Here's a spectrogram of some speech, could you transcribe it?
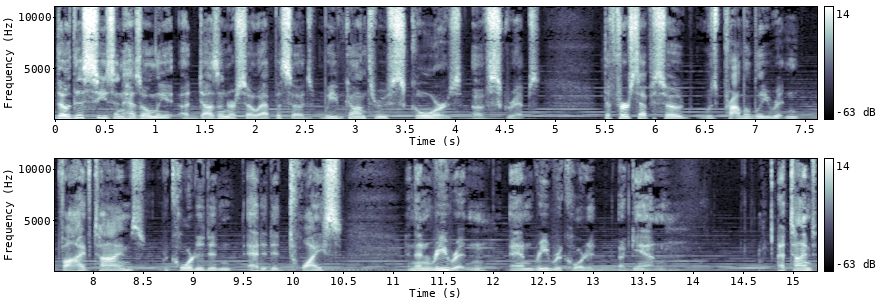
Though this season has only a dozen or so episodes, we've gone through scores of scripts. The first episode was probably written five times, recorded and edited twice, and then rewritten and re recorded again. At times,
